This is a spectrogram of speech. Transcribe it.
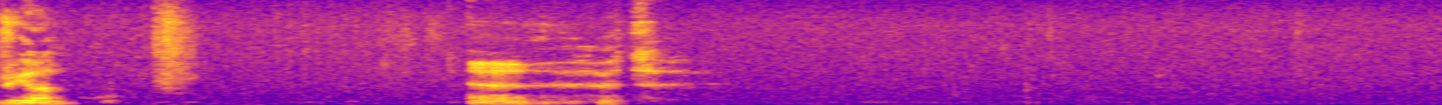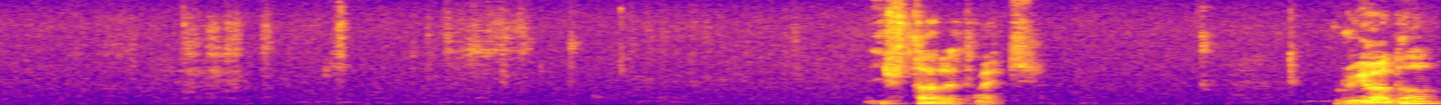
Rüya evet İftar etmek. Rüyada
